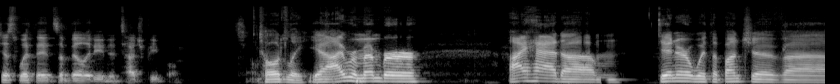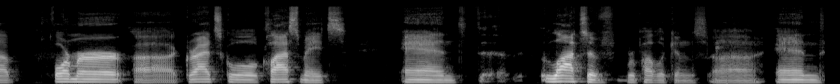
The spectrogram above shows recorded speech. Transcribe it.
just with its ability to touch people. So. Totally. Yeah. I remember I had um, dinner with a bunch of uh, former uh, grad school classmates and lots of Republicans. Uh, and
